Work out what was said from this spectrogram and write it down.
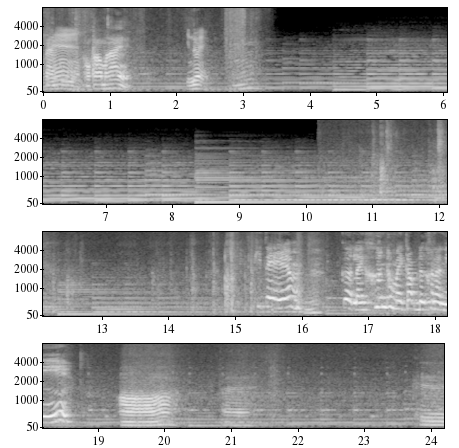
แฟนกูเอาข้าวมาให้กินด้วย พี่เจมส์เกิดอะไรขึ้นทำไมกลับดึกขนาดนี้ อ๋อเอ คือ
